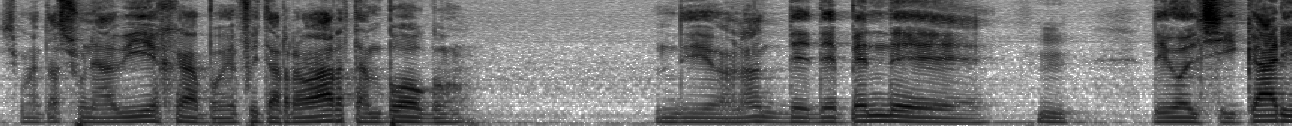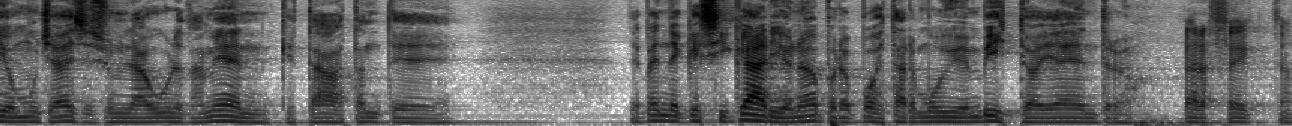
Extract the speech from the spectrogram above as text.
Si matás una vieja porque fuiste a robar, tampoco. Digo, ¿no? De- depende. Mm. Digo, el sicario muchas veces es un laburo también, que está bastante. Depende de qué sicario, ¿no? Pero puede estar muy bien visto ahí adentro. Perfecto.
